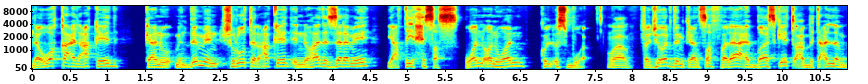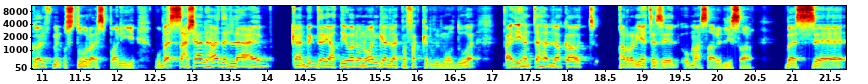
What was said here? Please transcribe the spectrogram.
لو وقع العقد كانوا من ضمن شروط العقد إنه هذا الزلمة يعطيه حصص 1 اون 1 كل أسبوع. واو. فجوردن كان صفى لاعب باسكت وعم بتعلم جولف من أسطورة إسبانية. وبس عشان هذا اللاعب كان بيقدر يعطيه 1 اون 1 قال لك بفكر بالموضوع. بعديها انتهى اللوك أوت قرر يعتزل وما صار اللي صار. بس آه،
